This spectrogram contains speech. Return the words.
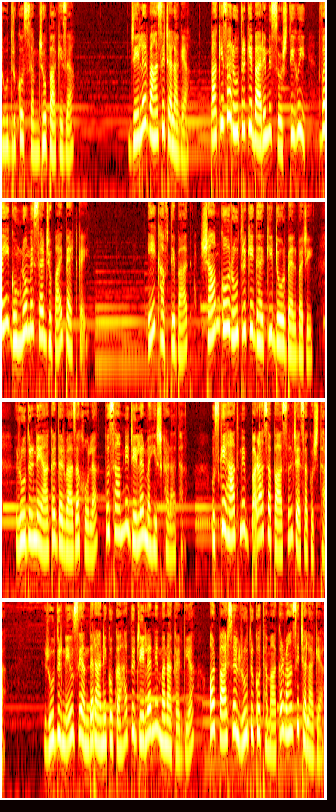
रुद्र को समझो पाकिजा। जेलर वहाँ से चला गया। पाकिजा रुद्र के बारे में सोचती हुई वहीं घुमनों में सर झुपाए बैठ गई। एक हफ़्ते बाद शाम को रुद्र के घर की डोर डोरबेल बजी। रुद्र ने आकर दरवाज़ा खोला तो सामने जेलर महेश खड़ा था। उसके हाथ में बड़ा सा पार्सल जैसा कुछ था। रुद्र ने उसे अंदर आने को कहा तो जेलर ने मना कर दिया और पार्सल रुद्र को थमाकर वहाँ से चला गया।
